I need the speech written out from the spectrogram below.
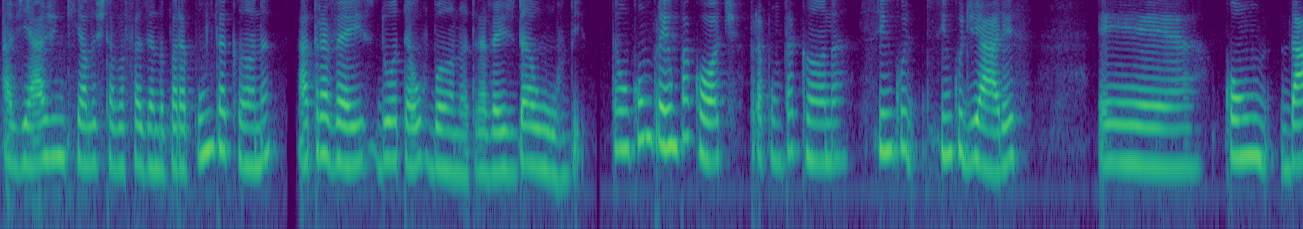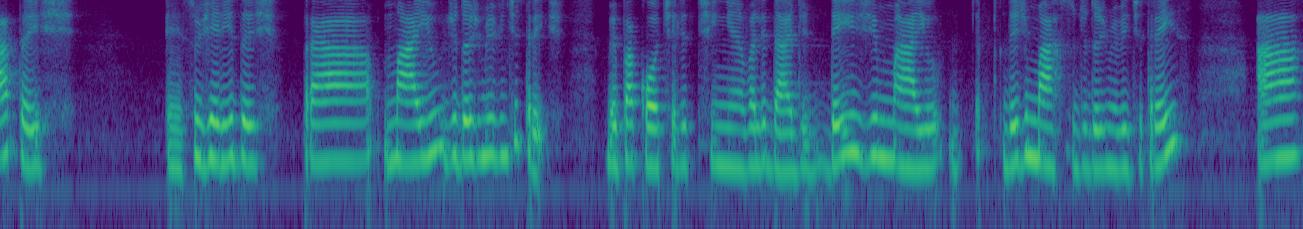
a viagem que ela estava fazendo para Punta Cana através do hotel urbano, através da URB. Então, comprei um pacote para Punta Cana, cinco, cinco diárias, é, com datas é, sugeridas para maio de 2023. Meu pacote ele tinha validade desde maio, desde março de 2023 a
